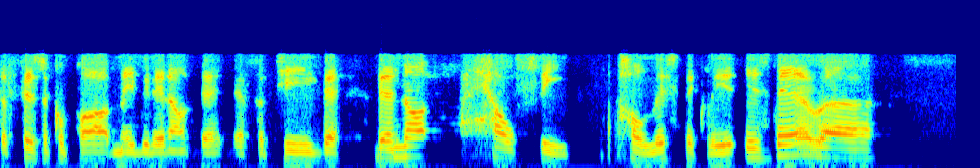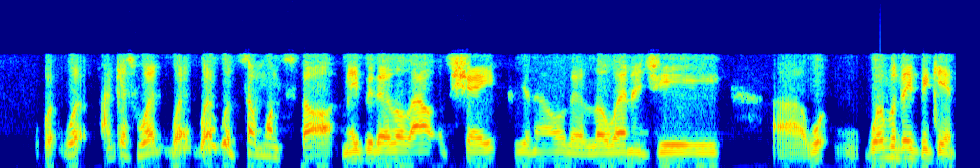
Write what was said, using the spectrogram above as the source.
the physical part. Maybe they don't. They're, they're fatigued. They're, they're not healthy holistically. Is there a what, what, I guess where, where, where would someone start? Maybe they're a little out of shape, you know, they're low energy. Uh, wh- where would they begin?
